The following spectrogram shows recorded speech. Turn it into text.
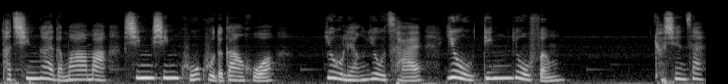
他亲爱的妈妈辛辛苦苦的干活，又量又裁，又钉又缝，可现在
